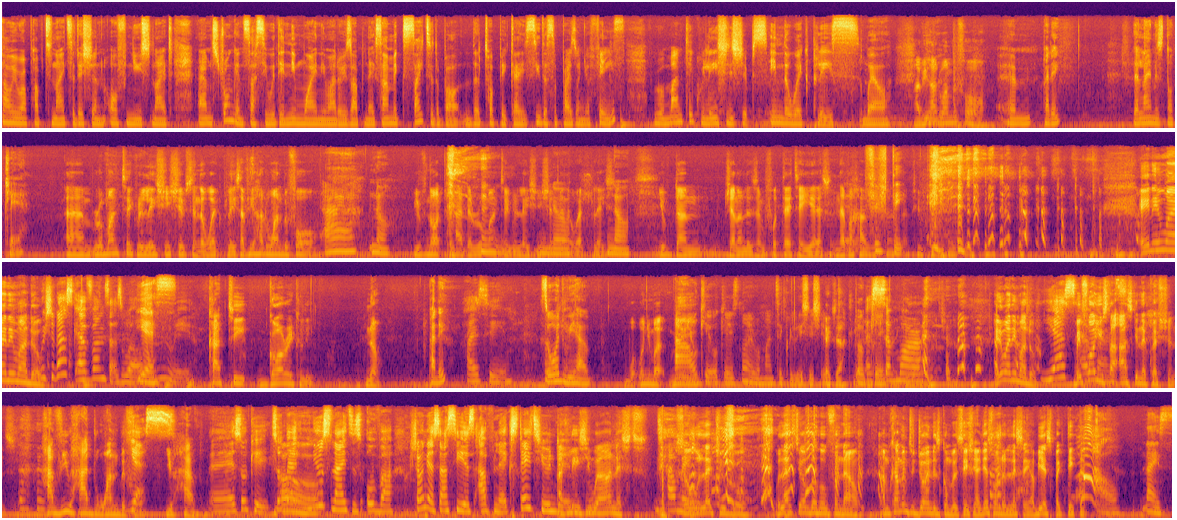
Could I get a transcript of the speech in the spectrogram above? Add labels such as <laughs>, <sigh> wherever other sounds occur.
how we wrap up tonight's edition of News Night. Um, Strong and Sassy with the Nimwai Nimado is up next. I'm excited about the topic. I see the surprise on your face. Romantic relationships in the workplace. Well, Have you had one before? um, pardon? The line is not clear. Um, romantic relationships in the workplace. Have you had one before? Ah, no, You've not had a romantic <laughs> relationship in the workplace. no. You've done journalism for 30 years. Never have you 50. done that. 50. <laughs> Anyway, anyway, though. We should ask Evans as well. Yes. we? Categorically, no. Paddy? I see. So what do we have? What, when you met me, Ah, you- okay, okay. It's not a romantic relationship. Exactly. Okay. Yes, Thank you Samara. much, yeah. <laughs> Anyway, anyway, though. Yes. Before you start asking the questions, have you had one before? Yes. You have. Uh, it's okay. So Oh. the news night is over. Strong and Sassy is up next. Stay tuned. At in. least you were honest. So we'll let you go. We'll let you off the hook for now. I'm coming to join this conversation. I just want to listen. I'll be a spectator. Wow. Nice.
